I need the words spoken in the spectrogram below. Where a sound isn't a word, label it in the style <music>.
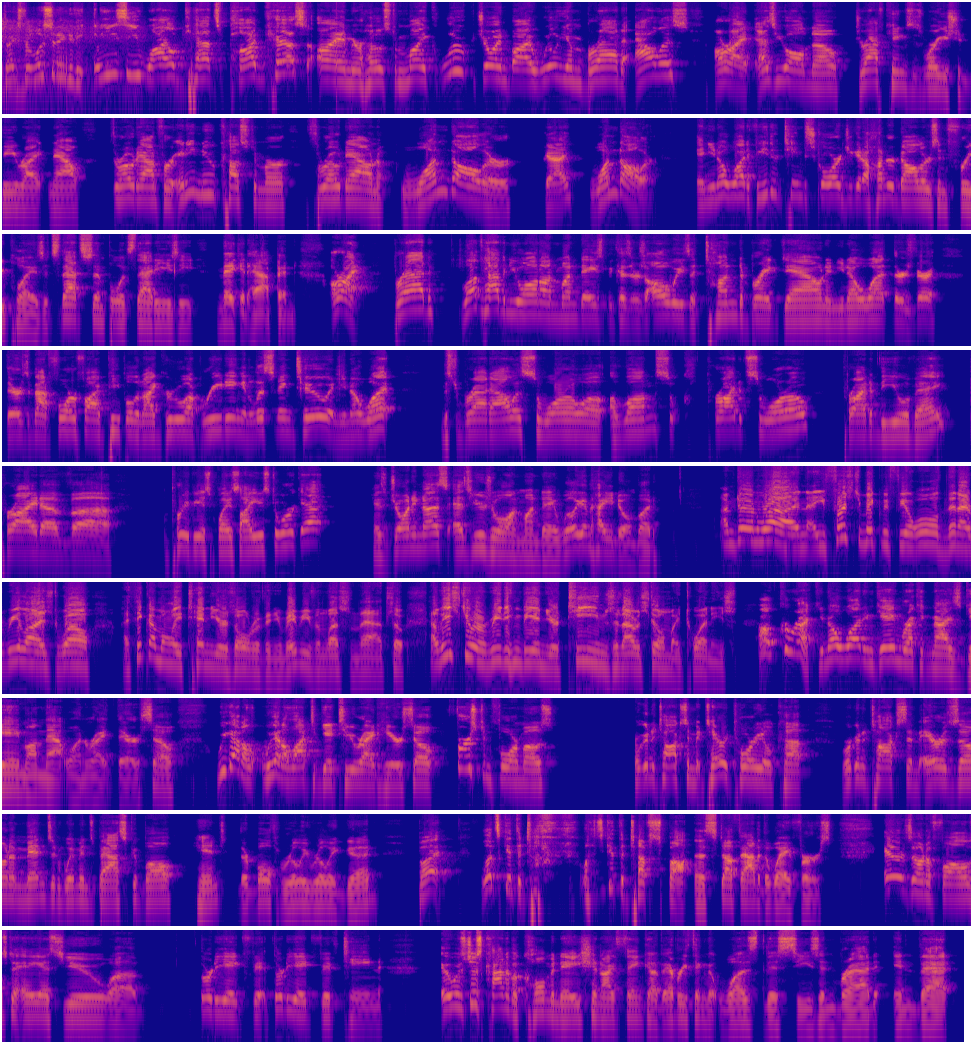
Thanks for listening to the AZ Wildcats podcast. I am your host, Mike Luke, joined by William Brad Alice. All right, as you all know, DraftKings is where you should be right now. Throw down for any new customer, throw down $1, okay? $1. And you know what? If either team scored, you get $100 in free plays. It's that simple, it's that easy. Make it happen. All right, Brad, love having you on on Mondays because there's always a ton to break down. And you know what? There's very there's about four or five people that I grew up reading and listening to. And you know what? Mr. Brad Alice, Saguaro uh, alum, so pride of Saguaro, pride of the U of A, pride of uh, a previous place I used to work at, is joining us as usual on Monday. William, how you doing, bud? I'm doing well. And you first you make me feel old. Then I realized, well, I think I'm only 10 years older than you, maybe even less than that. So at least you were reading me in your teens and I was still in my 20s. Oh, correct. You know what? In game recognized game on that one right there. So we got a we got a lot to get to right here. So first and foremost, we're going to talk some territorial cup. We're going to talk some Arizona men's and women's basketball. Hint: they're both really really good. But let's get the t- <laughs> let's get the tough spot uh, stuff out of the way first. Arizona falls to ASU uh, 38 38 15 it was just kind of a culmination, I think, of everything that was this season, Brad, in that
